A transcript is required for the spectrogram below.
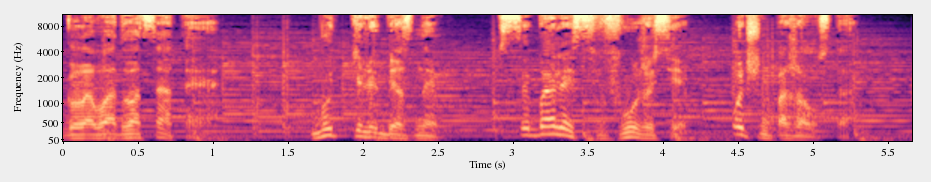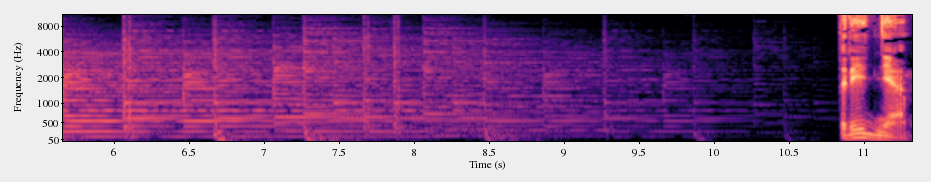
Глава 20. Будьте любезны, ссыбались в ужасе. Очень пожалуйста. Три дня.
